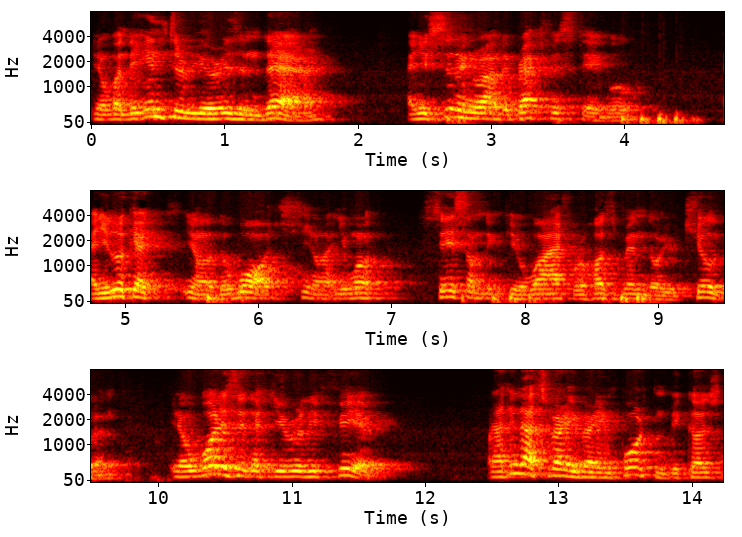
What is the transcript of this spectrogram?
you know, when the interviewer isn't there, and you're sitting around the breakfast table, and you look at you know, the watch, you know, and you want to say something to your wife or husband or your children, you know, what is it that you really fear? And I think that's very, very important because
